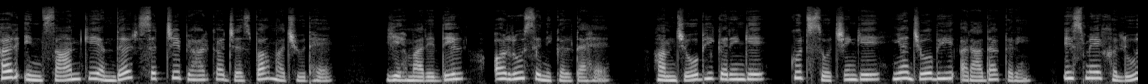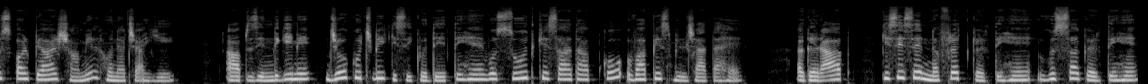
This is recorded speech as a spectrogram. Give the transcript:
ہر انسان کے اندر سچے پیار کا جذبہ موجود ہے۔ یہ ہمارے دل اور روح سے نکلتا ہے۔ ہم جو بھی کریں گے کچھ سوچیں گے یا جو بھی ارادہ کریں، اس میں خلوص اور پیار شامل ہونا چاہیے۔ آپ زندگی میں جو کچھ بھی کسی کو دیتے ہیں، وہ سود کے ساتھ آپ کو واپس مل جاتا ہے۔ اگر آپ کسی سے نفرت کرتے ہیں، غصہ کرتے ہیں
